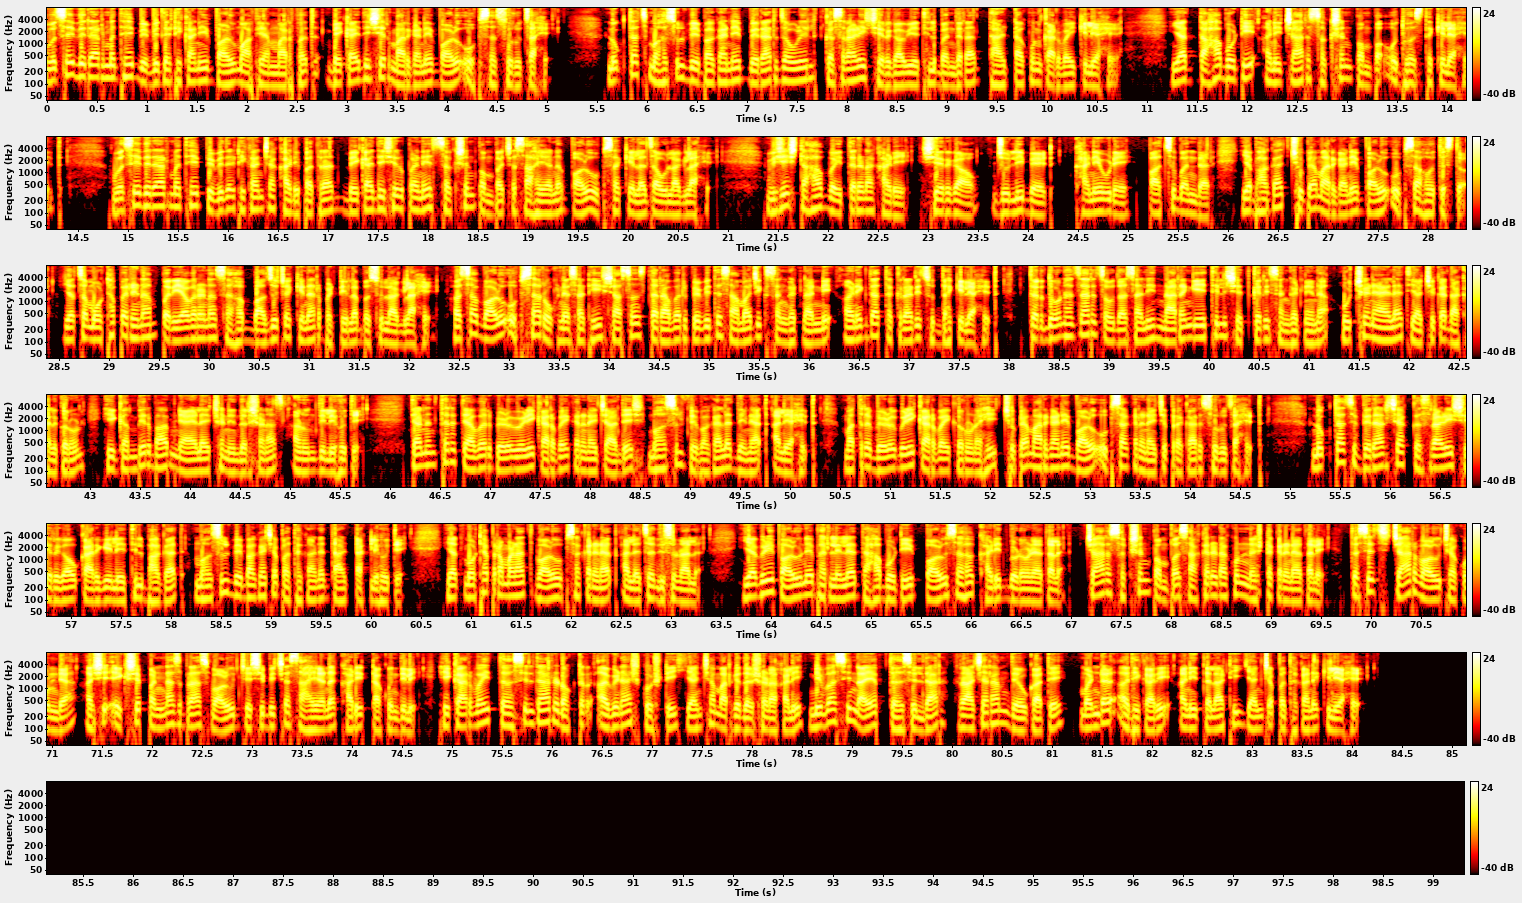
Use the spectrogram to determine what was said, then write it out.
वसई विरारमध्ये विविध ठिकाणी वाळू माफियांमार्फत बेकायदेशीर मार्गाने वाळू उपसा सुरूच आहे. नुकताच महसूल विभागाने विरारजवळील कसराळी शिरगाव येथील बंदरात धाड टाकून कारवाई केली आहे. यात दहा बोटी आणि चार सक्शन पंप उद्ध्वस्त केले आहेत. वसे विरारमध्ये विविध ठिकाणच्या खाडीपात्रात बेकायदेशीरपणे सक्शन पंपाच्या सहाय्यानं वाळू उपसा केला जाऊ लागला आहे. विशेषतः वैतरणा खाडे शिरगाव जुली बेट खानिवडे पाचूबंदर या भागात छुप्या मार्गाने वाळू उपसा होत असतो. याचा मोठा परिणाम पर्यावरणासह बाजूच्या किनारपट्टीला बसू लागला आहे. असा वाळू उपसा रोखण्यासाठी शासन स्तरावर विविध सामाजिक संघटनांनी अनेकदा तक्रारी सुद्धा केल्या आहेत. तर दोन हजार चौदा साली नारंगी येथील शेतकरी संघटनेनं उच्च न्यायालयात याचिका दाखल करून ही गंभीर बाब न्यायालयाच्या निदर्शनास आणून दिली होती. त्यानंतर त्यावर वेळोवेळी कारवाई करण्याचे आदेश महसूल विभागाला देण्यात आले आहेत. मात्र वेळोवेळी कारवाई करूनही छुप्या मार्गाने वाळू उपसा करण्याचे प्रकार सुरूच आहेत. नुकताच विरारच्या कसराळी शिरगाव कारगिल येथील भागात महसूल विभागाच्या पथकाने दाट टाकली होती. यात मोठ्या प्रमाणात वाळू उपसा करण्यात आल्याचं दिसून आलं. यावेळी वाळूने भरलेल्या दहा बोटी वाळूसह खाडीत बुडवण्यात आल्या. चार सक्शन पंप साखर टाकून नष्ट करण्यात आले. तसेच चार वाळूच्या कुंड्या अशी एकशे पन्नास ब्रास वाळू जेसीबीच्या सहाय्यानं खाडीत टाकून दिली. ही कारवाई तहसीलदार डॉक्टर अविनाश कोष्टी यांच्या मार्गदर्शनाखाली निवासी नायब तहसीलदार राजाराम देवकाते मंडळ अधिकारी आणि तलाठी यांच्या पथकाने केली आहे.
